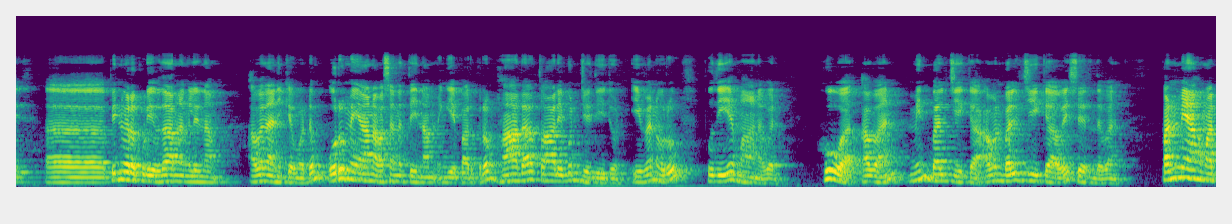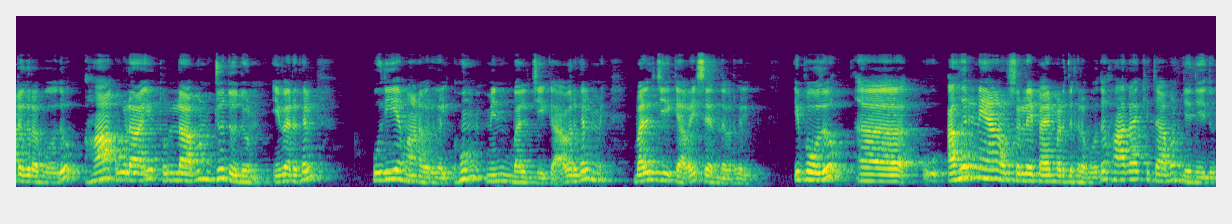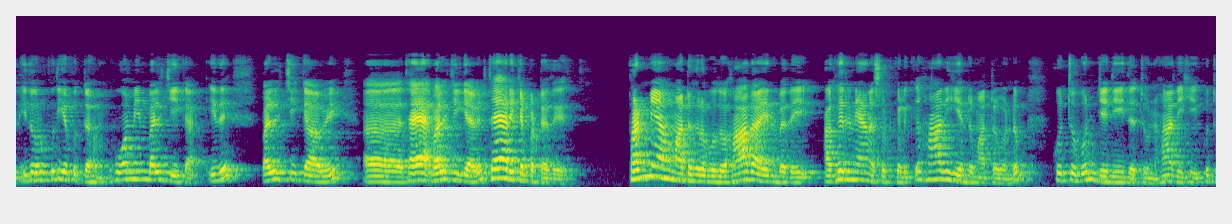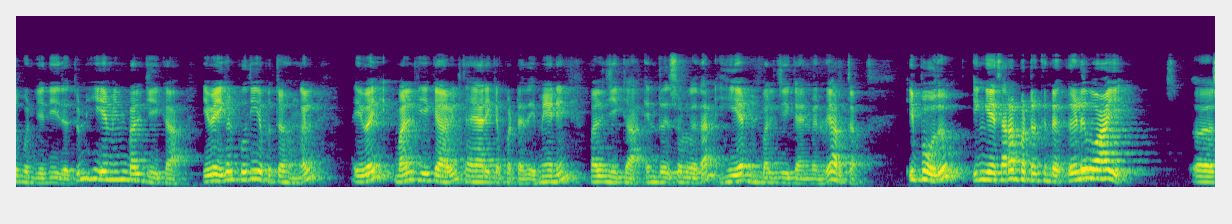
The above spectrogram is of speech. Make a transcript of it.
பின்வரக்கூடிய உதாரணங்களை நாம் அவதானிக்க வேண்டும். ஒருமையான வசனத்தை நாம் இங்கே பார்க்கிறோம். ஹாதா தாலிபுன் ஜெதீதுன். இவன் ஒரு புதிய மாணவன். ஹுவ அவன் மின் பல்ஜீகா. அவன் பல்ஜீகாவை சேர்ந்தவன். பன்மையாக மாற்றுகிற போது ஹா உலாயி துல்லாபுன் ஜுதுதுன். இவர்கள் புதிய மாணவர்கள். ஹும் மின் பல்ஜீகா. அவர்கள் பல்ஜீகாவை சேர்ந்தவர்கள். இப்போது அகரிணையான ஒரு சொல்லை பயன்படுத்துகிற போது ஹாதா கிதாபுன் ஜதீதுன். இது ஒரு புதிய புத்தகம். ஹுவமின் பல்ஜிகா. இது பல்ஜீகாவை தயா பல்ஜிகாவில் தயாரிக்கப்பட்டது. பன்மையாக மாற்றுகிற போது ஹாதா என்பதை அகரிணையான சொற்களுக்கு ஹாதிஹி என்று மாற்ற வேண்டும். குத்துபுன் ஜதீதத்துன். ஹாதிஹி குத்துபுன் ஜதீதத்துன். ஹியமின் பல்ஜிகா. இவைகள் புதிய புத்தகங்கள். இவை பல்ஜிகாவில் தயாரிக்கப்பட்டது. மேட் இன் பல்ஜிகா என்று சொல்வதுதான் மின் பல்ஜிகா என்பதனுடைய அர்த்தம். இப்போது இங்கே தரப்பட்டிருக்கின்ற எழுவாய்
